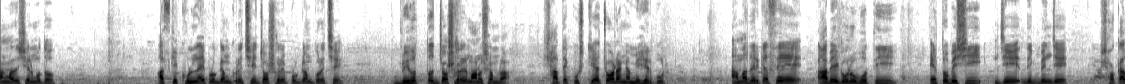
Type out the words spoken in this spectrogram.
বাংলাদেশের মতো আজকে খুলনায় প্রোগ্রাম করেছে, যশোরে প্রোগ্রাম করেছে। বৃহত্তর যশোরের মানুষ আমরা, সাথে কুষ্টিয়া, চুয়াডাঙ্গা, মেহেরপুর। আমাদের কাছে আবেগ, অনুভূতি এত বেশি যে দেখবেন যে সকাল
